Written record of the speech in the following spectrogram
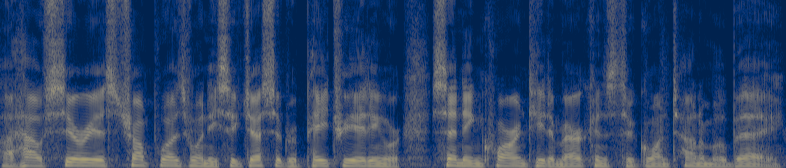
uh, how serious Trump was when he suggested repatriating or sending quarantined Americans to Guantanamo Bay.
